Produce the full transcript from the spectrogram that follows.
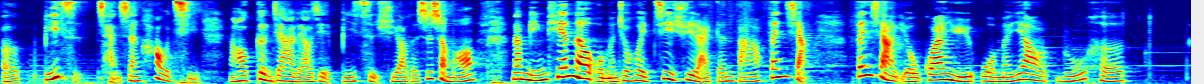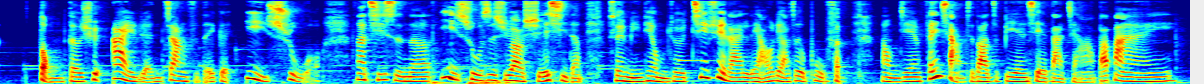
呃彼此产生好奇，然后更加了解彼此需要的是什么。那明天呢，我们就会继续来跟大家分享。分享有关于我们要如何懂得去爱人这样子的一个艺术哦。那其实呢，艺术是需要学习的，所以明天我们就继续来聊聊这个部分。那我们今天分享就到这边，谢谢大家，拜拜。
